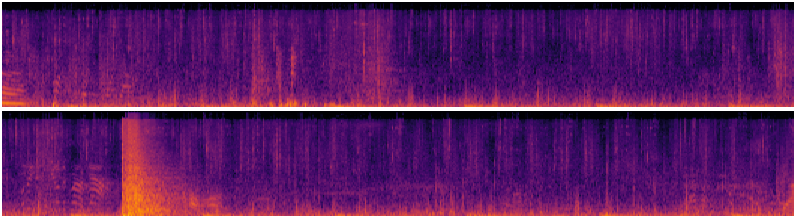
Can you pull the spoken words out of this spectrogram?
อืม Police, get on the ground now. โอ้โหเดี๋ยว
